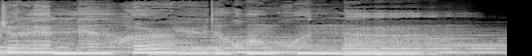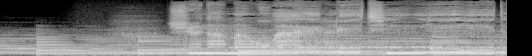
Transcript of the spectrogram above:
藏着恋恋耳语的黄昏啊，是那满怀离情意的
